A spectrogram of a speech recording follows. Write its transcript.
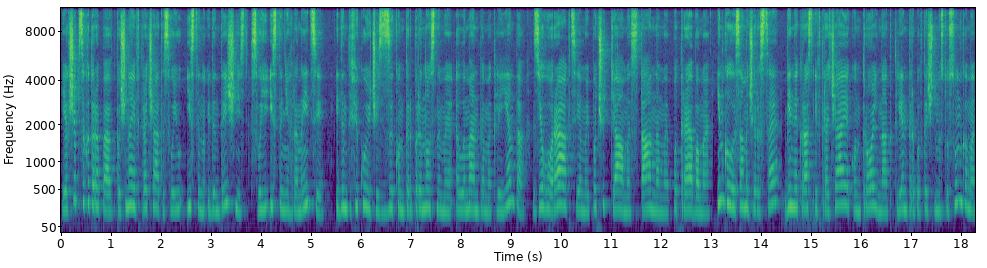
Якщо психотерапевт починає втрачати свою істинну ідентичність, свої істинні границі, ідентифікуючись з контрпереносними елементами клієнта, з його реакціями, почуттями, станами, потребами, інколи саме через це він якраз і втрачає контроль над клієнт-терапевтичними стосунками,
